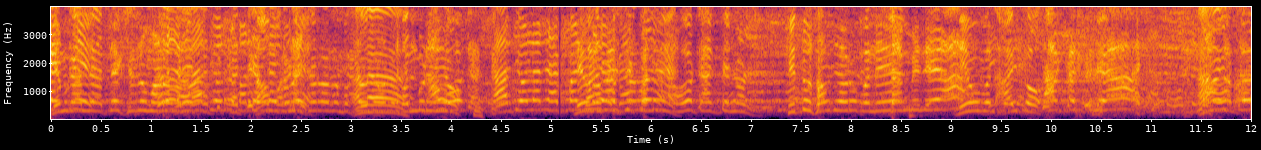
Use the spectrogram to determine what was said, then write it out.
ನಿಮ್ಗೆ ಅಲ್ಲಿ ಅಧ್ಯಕ್ಷರು ಮಾಡಲ್ಲ ನಾವು ಹೇಳ್ ಬಿಡ್ರಿ. ಪರಮೇಶ್ವರ ಅಲ್ಲ. ಬಂದ್ಬಿಡಿ ನೀವು ನೀವು ನಮ್ಮ ಪಕ್ಷಕ್ಕೆ ಬನ್ನಿ ಓಟ್ ಹಾಕ್ತೇನೆ ನೋಡಿ ಸಿದ್ದು ಸೌದಿ ಅವರು ಬನ್ನಿ ದಮ್ಮಿದೆಯಾ? ನೀವು ಬನ್ನಿ ಆಯ್ತು ತಾಕತ್ತಿದೆಯಾ? ಆಯ್ತು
